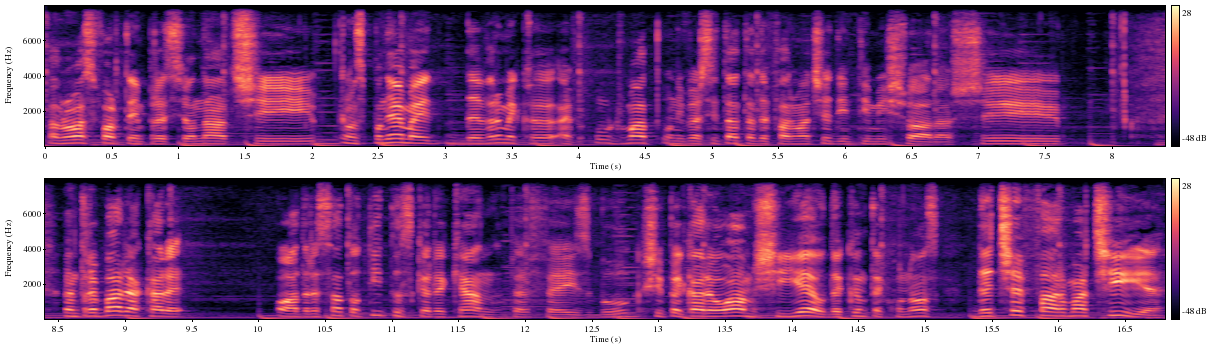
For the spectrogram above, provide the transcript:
Am rămas foarte impresionat și îmi spuneai mai devreme că ai urmat Universitatea de Farmacie din Timișoara și întrebarea care o adresat-o Titus Cherechean pe Facebook și pe care o am și eu de când te cunosc, de ce farmacie?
